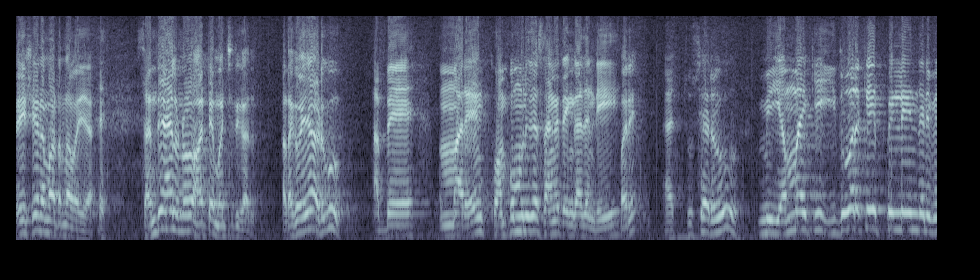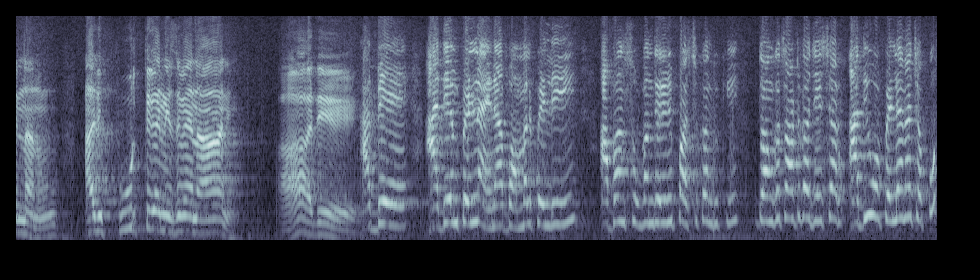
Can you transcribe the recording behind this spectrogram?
రేషైన మాట నావయ్యా సందేహాలను అంటే మంచిది కాదు. అడగవయ్యా అడుగు. అబ్బే మరేం కొంప మునిగే సంగతి ఏం కాదండి? మరి? చూశారు మీ అమ్మాయికి ఇదివరకే పెళ్ళయిందని విన్నాను. అది పూర్తిగా నిజమేనా అని. అది. అబ్బే అదేం పెళ్ళి అయినా బొమ్మల పెళ్ళి అబ్బన్ సుగంధుని పసుకందుకి దొంగచాటుగా చేశారు. అది ఓ పెళ్ళైనా చెప్పు?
